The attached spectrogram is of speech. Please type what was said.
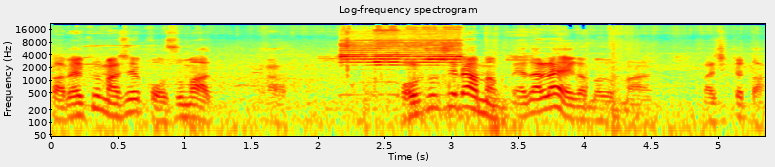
바베큐 맛에 고수 맛. 아, 고수 싫어하면 빼달라 애가 먹으면. 맛있겠다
